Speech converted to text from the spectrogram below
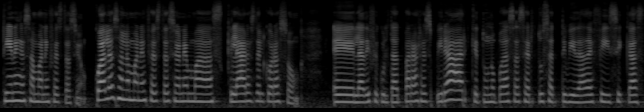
tienen esa manifestación. ¿Cuáles son las manifestaciones más claras del corazón? Eh, la dificultad para respirar, que tú no puedas hacer tus actividades físicas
